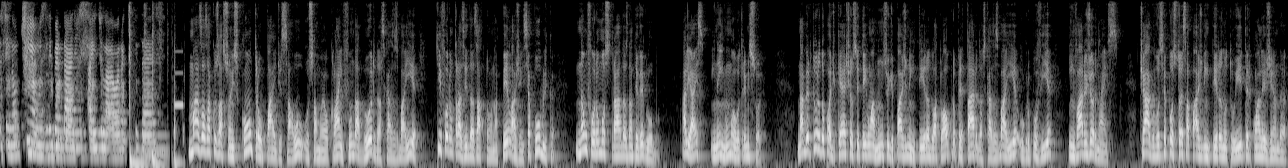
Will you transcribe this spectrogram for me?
Assim, não tínhamos liberdade de sair de lá a hora que quisesse. Mas as acusações contra o pai de Saul, o Samuel Klein, fundador das Casas Bahia, que foram trazidas à tona pela agência pública, não foram mostradas na TV Globo. Aliás, em nenhuma outra emissora. Na abertura do podcast, eu citei um anúncio de página inteira do atual proprietário das Casas Bahia, o Grupo Via, em vários jornais. Tiago, você postou essa página inteira no Twitter com a legenda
